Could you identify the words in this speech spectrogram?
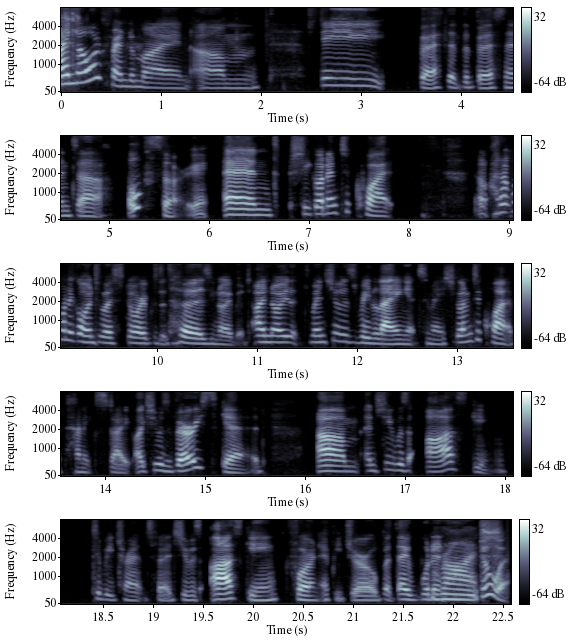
I know a friend of mine, um, she birthed at the birth center also, and she got into quite. I don't want to go into her story because it's hers, you know, but I know that when she was relaying it to me, she got into quite a panic state. Like she was very scared, um, and she was asking to be transferred. She was asking for an epidural, but they wouldn't Right. do it.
